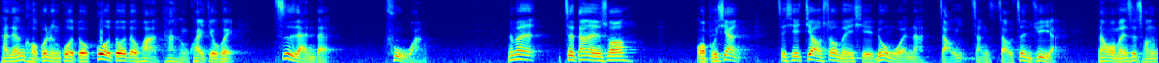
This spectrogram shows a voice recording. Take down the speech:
它人口不能过多，过多的话，它很快就会自然的。覆亡，那么这当然说，我不像这些教授们写论文呐、啊，找找找证据呀、那我们是从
